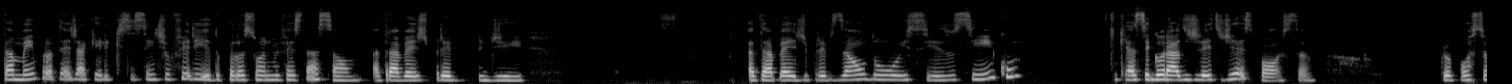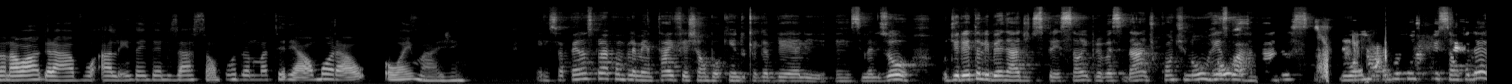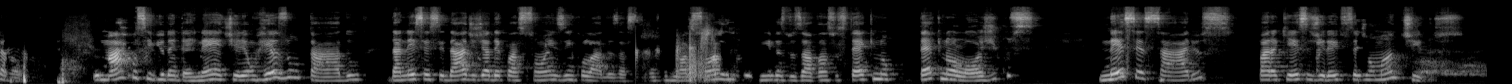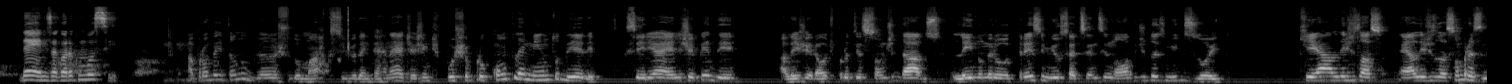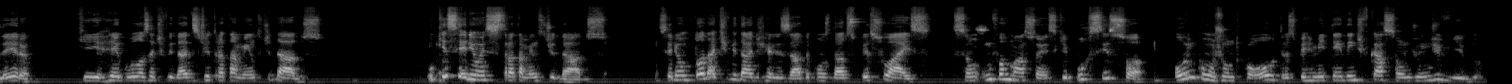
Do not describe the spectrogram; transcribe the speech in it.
também protege aquele que se sentiu ferido pela sua manifestação, através de, de, através de previsão do inciso 5 que é assegurado o direito de resposta, proporcional ao agravo, além da indenização por dano material, moral ou à imagem. Isso, apenas para complementar e fechar um pouquinho do que a Gabriele é, sinalizou, o direito à liberdade de expressão e privacidade continuam resguardados no âmbito da Constituição Federal. O Marco Civil da Internet é um resultado da necessidade de adequações vinculadas às transformações vindas dos avanços tecno, tecnológicos necessários para que esses direitos sejam mantidos. Denis, agora com você. Aproveitando o gancho do Marco Civil da Internet, a gente puxa para o complemento dele, que seria a LGPD, a Lei Geral de Proteção de Dados, Lei número 13.709 de 2018, que é a, legislação, é a legislação brasileira que regula as atividades de tratamento de dados. O que seriam esses tratamentos de dados? Seriam toda atividade realizada com os dados pessoais, que são informações que, por si só, ou em conjunto com outras, permitem a identificação de um indivíduo.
